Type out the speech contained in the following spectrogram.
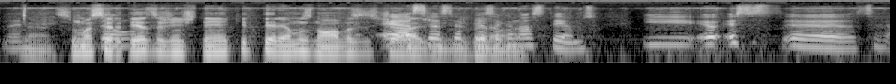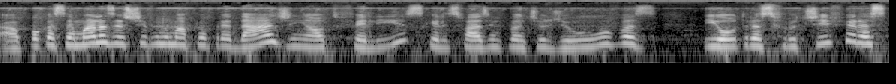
Né? É, uma então, certeza a gente tem é que teremos novas estiagens. Essa é a certeza que nós temos. E eu, esses, é, há poucas semanas eu estive numa propriedade em Alto Feliz, que eles fazem plantio de uvas e outras frutíferas,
